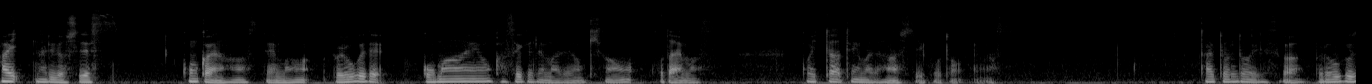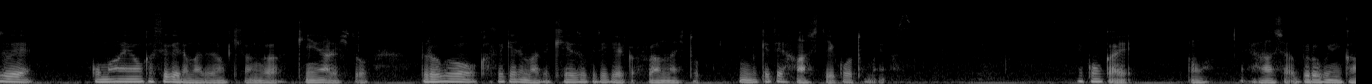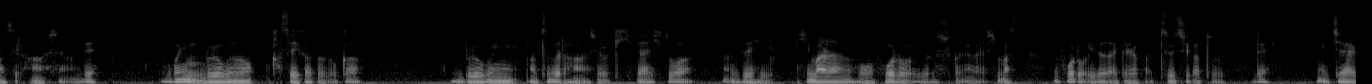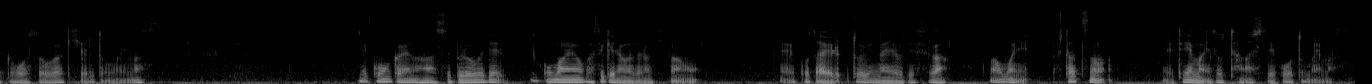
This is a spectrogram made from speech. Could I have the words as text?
はい、成吉です。今回の話すテーマはブログで5万円を稼げるまでの期間を答えます。こういったテーマで話していこうと思います。タイトル通りですが、ブログで5万円を稼げるまでの期間が気になる人、ブログを稼げるまで継続できるか不安な人に向けて話していこうと思います。で今回の話はブログに関する話なので、他にもブログの稼ぎ方とかブログにまつわる話を聞きたい人はぜひヒマラヤの方フォローよろしくお願いします。フォローいただければ通知が届くのでいち早く放送が聞けると思います。で今回の話ブログで5万円を稼げるまでの期間を、え答えるという内容ですが、まあ、主に2つのテーマに沿って話していこうと思います。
